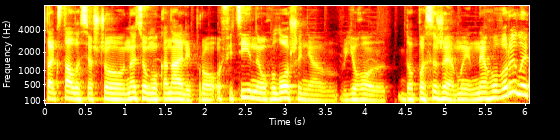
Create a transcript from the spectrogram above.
Так сталося, що на цьому каналі про офіційне оголошення його до ПСЖ ми не говорили.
